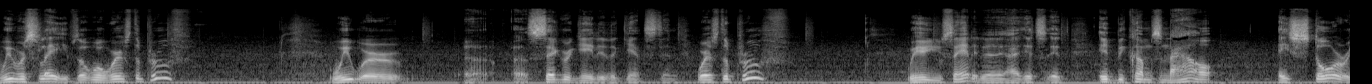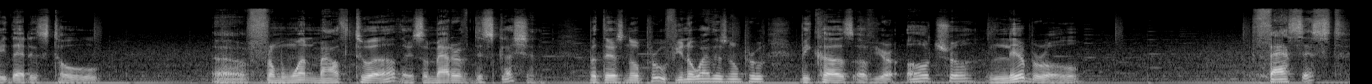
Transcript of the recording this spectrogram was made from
we were slaves. Oh, well, where's the proof? We were uh, uh, segregated against, and where's the proof? We hear you saying it, and it's it it becomes now a story that is told uh, from one mouth to another. It's a matter of discussion but there's no proof. You know why there's no proof? Because of your ultra liberal, fascist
